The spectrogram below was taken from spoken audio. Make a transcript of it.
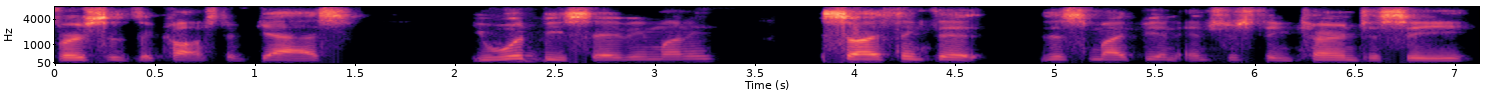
versus the cost of gas, you would be saving money. So I think that this might be an interesting turn to see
